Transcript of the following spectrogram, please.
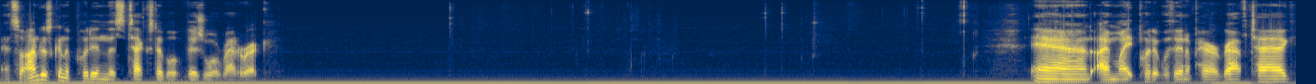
And so I'm just going to put in this text about visual rhetoric. And I might put it within a paragraph tag.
